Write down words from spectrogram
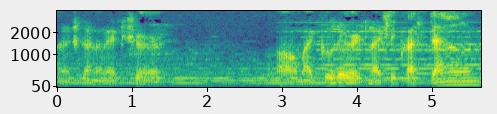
I'm just gonna make sure all my glitter is nicely pressed down.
